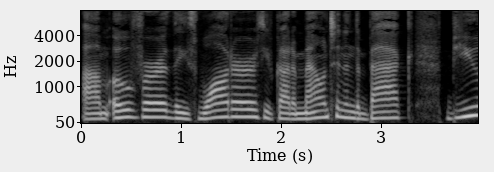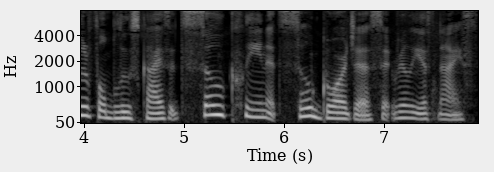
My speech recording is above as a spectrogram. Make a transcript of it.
um, over these waters. You've got a mountain in the back, beautiful blue skies. It's so clean, it's so gorgeous. It really is nice.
